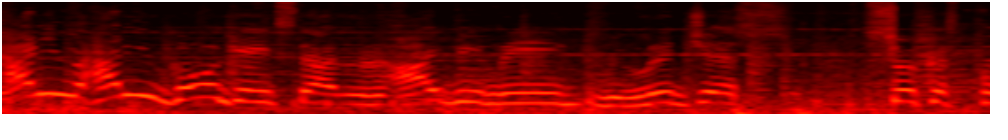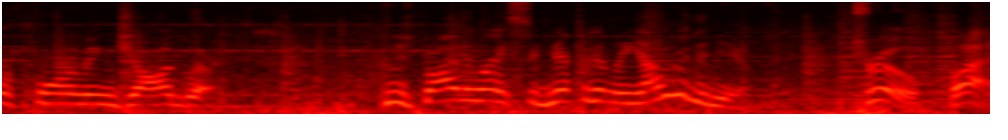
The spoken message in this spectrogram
How do you how do you go against that an Ivy League religious circus performing joggler, who's by the way significantly younger than you? True, but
